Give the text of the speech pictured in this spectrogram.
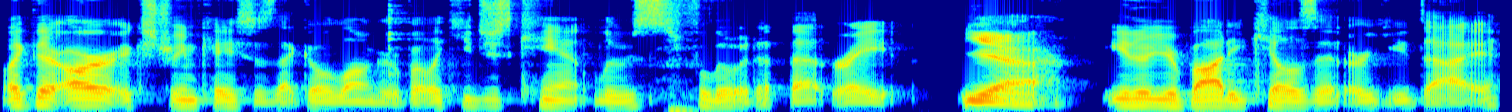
Like there are extreme cases that go longer, but like you just can't lose fluid at that rate. yeah. Either your body kills it or you die.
